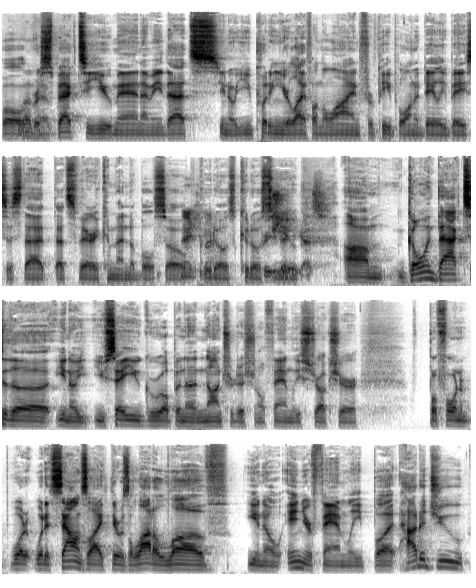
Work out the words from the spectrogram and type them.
Well, Love that. respect to you, man. I mean, that's you know you putting your life on the line for people on a daily basis. That that's very commendable. So Thank you, kudos, kudos Appreciate to you. you guys. Um, going back to the, you know, you say you grew up in a non-traditional family structure. Before what what it sounds like, there was a lot of love, you know, in your family. But how did you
